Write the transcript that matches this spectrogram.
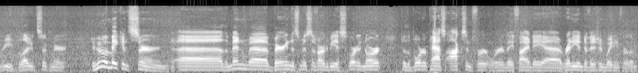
Read. Blood and Silk Mirror. To whom it may concern, uh, the men uh, bearing this missive are to be escorted north to the border pass Oxenfurt, where they find a uh, Redian division waiting for them.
